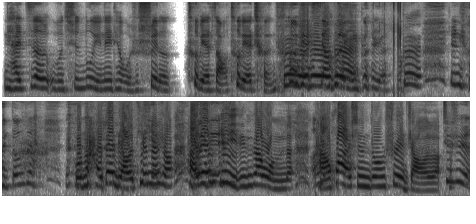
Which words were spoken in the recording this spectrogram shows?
你还记得我们去露营那天，我是睡得特别早、特别沉、特别香的一个人吗？对，就你们都在，我们还在聊天的时候，还在已经在我们的谈话声中睡着了，就是。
